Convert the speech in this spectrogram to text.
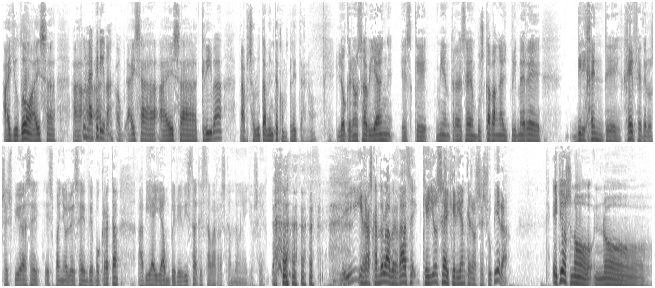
ayudó a esa a, una criba a, esa a esa criba absolutamente completa, ¿no? Lo que no sabían es que mientras eh, buscaban al primer eh, dirigente, jefe de los espías españoles demócrata, había ya un periodista que estaba rascando en ellos. y, y, rascando la verdad que ellos querían que no se supiera. Ellos no, no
